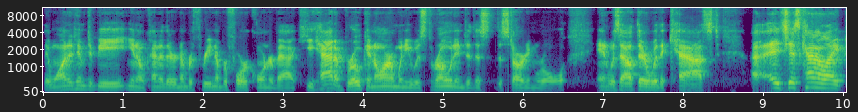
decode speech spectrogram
They wanted him to be, you know, kind of their number three, number four cornerback. He had a broken arm when he was thrown into this the starting role and was out there with a cast. Uh, it's just kind of like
